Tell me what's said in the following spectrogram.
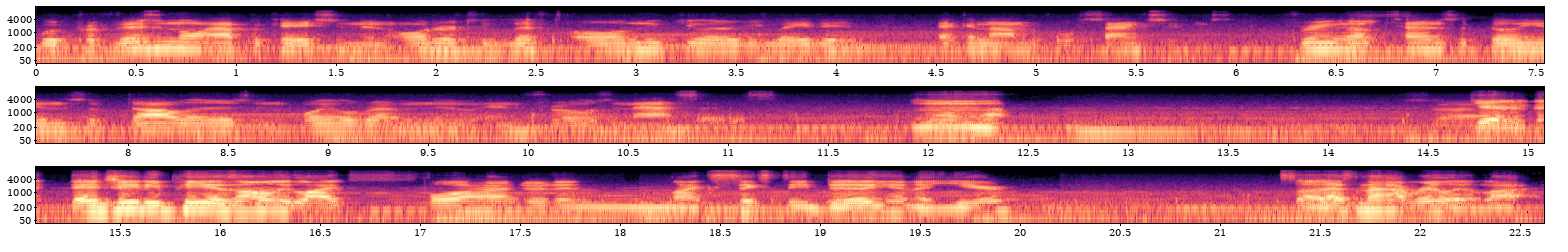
with provisional application in order to lift all nuclear related economical sanctions, freeing up tens of billions of dollars in oil revenue and frozen assets. Mm. So, Yeah, their GDP is only like 400 and like 60 billion a year. So that's not really a lot.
